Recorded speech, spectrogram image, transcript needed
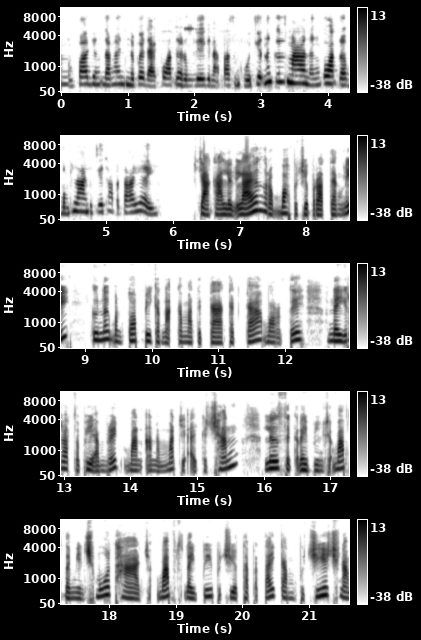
2007យើងដឹងហើយនៅពេលដែលគាត់រំលាយគណៈបក្សសង្គ្រោះជាតិហ្នឹងគឺស្មើនឹងគាត់បំផ្លាញប្រជាធិបតេយ្យហើយចាការលើកឡើងរបស់ប្រជាប្រដ្ឋទាំងនេះ គឺនៅបន្ទាប់ពីគណៈកម្មាធិការកិច្ចការបរទេសនៃរដ្ឋសភាអាមេរិកបានអនុម័តជាឯកច្ឆ័ន្ទលើសេចក្តីព្រាងច្បាប់ដែលមានឈ្មោះថាច្បាប់ស្តីពីប្រជាធិបតេយ្យកម្ពុជាឆ្នាំ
